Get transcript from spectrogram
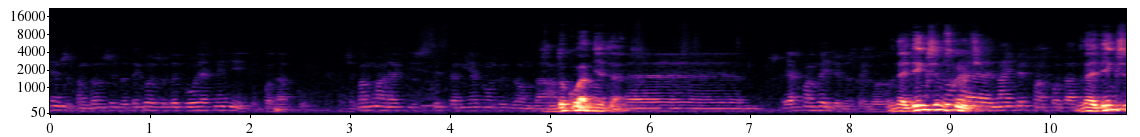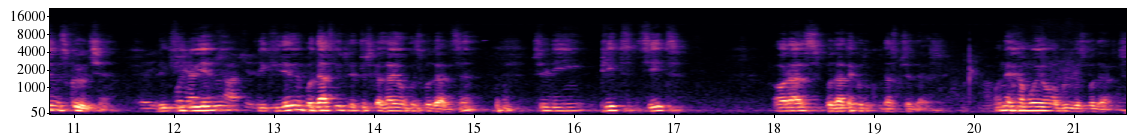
wiem, że pan dąży do tego, żeby było jak najmniej tych podatków. Czy pan ma jakiś system, jak on wygląda? Dokładnie tak. E, jak pan wejdzie do tego? W największym skrócie. Najpierw pan podatki... W największym skrócie. e, jakim Likwidujemy, likwidujemy podatki, które przeszkadzają w gospodarce, czyli PIT, CIT oraz podatek od kupna sprzedaży. One hamują obrót gospodarczy.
